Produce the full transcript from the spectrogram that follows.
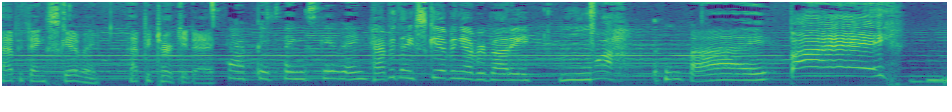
Happy Thanksgiving. Happy Turkey Day. Happy Thanksgiving. Happy Thanksgiving, everybody. Mwah. Bye. Bye.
